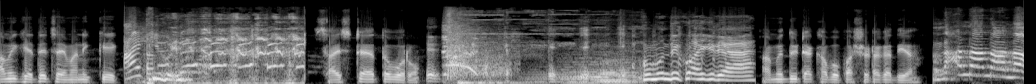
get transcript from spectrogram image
আমি খেতে চাই মানে কেক। সাইজটা এত বড়। আমি দুইটা খাব পাঁচশো টাকা দিয়া। না না না না।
